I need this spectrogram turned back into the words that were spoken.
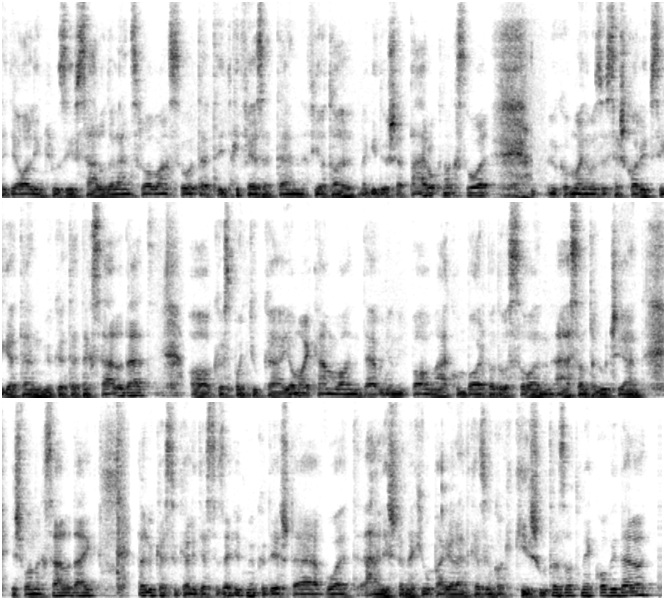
Egy all-inkluzív szállodaláncról van szó, tehát így kifejezetten fiatal, meg idősebb pároknak szól. Ők majdnem az összes Karib-szigeten működtetnek szállodát. A központjuk Jamaikán van, de ugyanúgy Bahamákon, Barbadoson, Santa Lucián is vannak szállodáik. Velük kezdtük el így ezt az együttműködést, de volt hál' Istennek jó pár jelentkezőnk, aki ki is utazott még Covid előtt.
